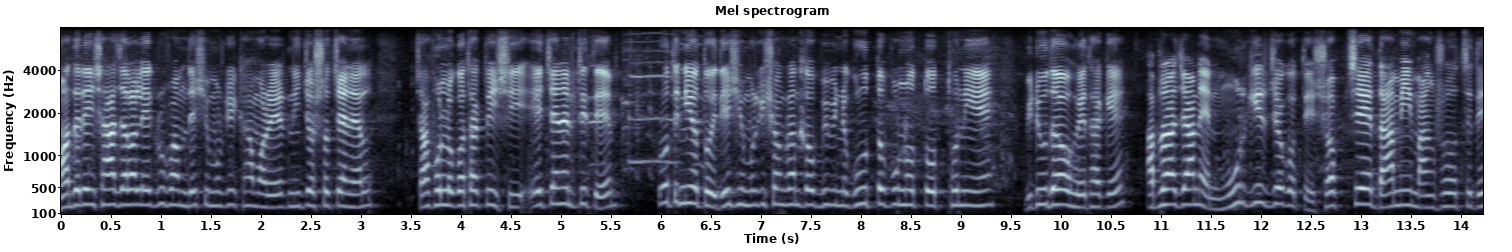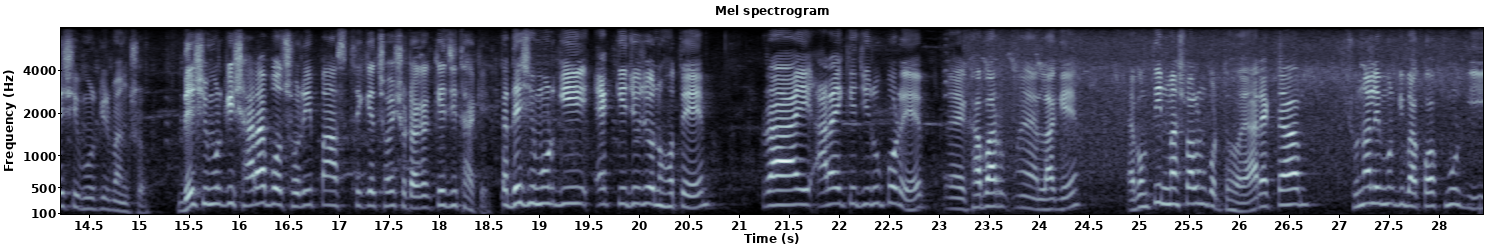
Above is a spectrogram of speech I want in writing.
আমাদের এই শাহজালাল এগ্রো ফার্ম দেশি মুরগির খামারের নিজস্ব চ্যানেল সাফল্য কথা কৃষি। এই চ্যানেলটিতে প্রতিনিয়তই দেশি মুরগি সংক্রান্ত বিভিন্ন গুরুত্বপূর্ণ তথ্য নিয়ে ভিডিও দেওয়া হয়ে থাকে। আপনারা জানেন, মুরগির জগতে সবচেয়ে দামি মাংস হচ্ছে দেশি মুরগির মাংস। দেশি মুরগি সারা বছরই পাঁচ থেকে ছয়শো টাকা কেজি থাকে। তা দেশি মুরগি এক কেজি ওজন হতে প্রায় আড়াই কেজির উপরে খাবার লাগে এবং তিন মাস পালন করতে হয়। আর একটা সোনালী মুরগি বা কক মুরগি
